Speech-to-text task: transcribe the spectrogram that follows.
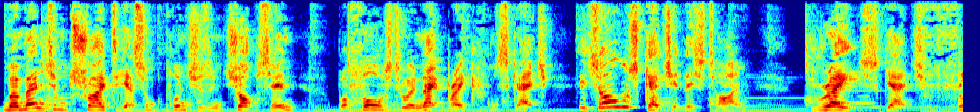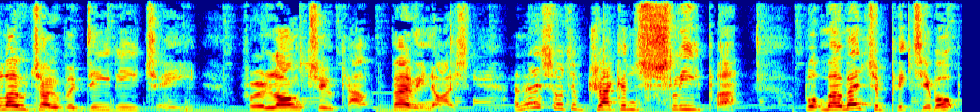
Momentum tried to get some punches and chops in, but falls to a neckbreaker from Sketch. It's all Sketch at this time. Great Sketch, float over DDT for a long two count. Very nice. And then a sort of dragon sleeper. But momentum picked him up,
